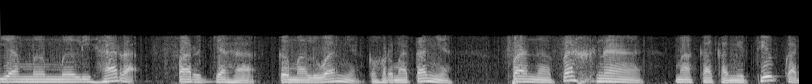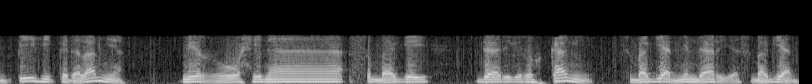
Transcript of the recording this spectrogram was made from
ia memelihara farjaha kemaluannya kehormatannya fanafakhna maka kami tiupkan pihi ke dalamnya. Mirruhina sebagai dari ruh kami. Sebagian min dari ya sebagian.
